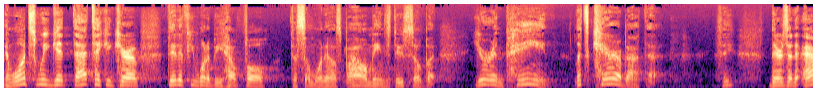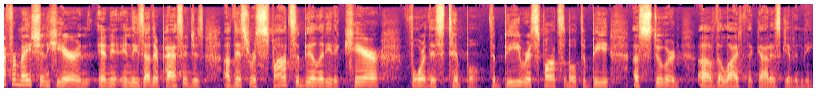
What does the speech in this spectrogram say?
And once we get that taken care of, then if you want to be helpful to someone else, by all means do so. But you're in pain. Let's care about that. See? There's an affirmation here and in, in, in these other passages of this responsibility to care for this temple, to be responsible, to be a steward of the life that God has given me.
